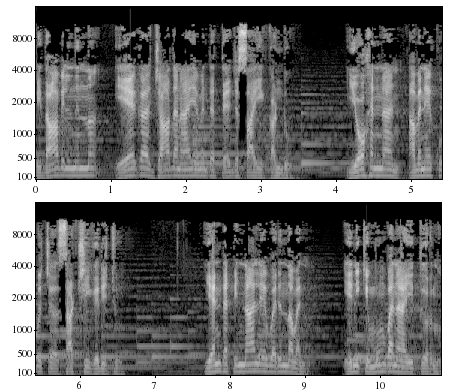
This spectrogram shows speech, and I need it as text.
പിതാവിൽ നിന്ന് ഏകജാതനായവന്റെ തേജസ്സായി കണ്ടു. യോഹന്നാൻ അവനെക്കുറിച്ച് സാക്ഷീകരിച്ചു. എന്റെ പിന്നാലെ വരുന്നവൻ എനിക്ക് മുമ്പനായി തീർന്നു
